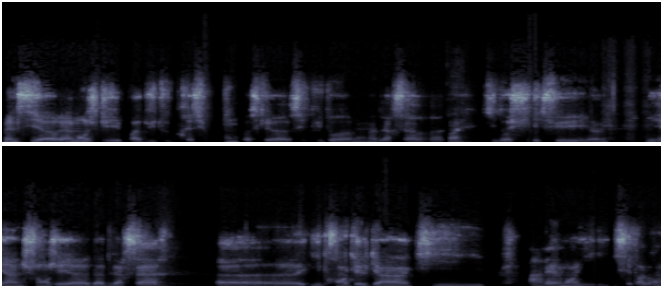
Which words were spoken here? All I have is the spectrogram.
même si euh, réellement j'ai pas du tout de pression parce que c'est plutôt mon adversaire qui doit chier dessus. Il, vient de changer d'adversaire. Il prend quelqu'un qui, réellement, il, il sait pas grand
